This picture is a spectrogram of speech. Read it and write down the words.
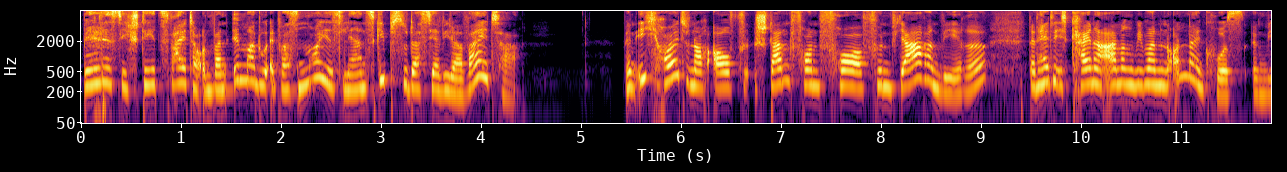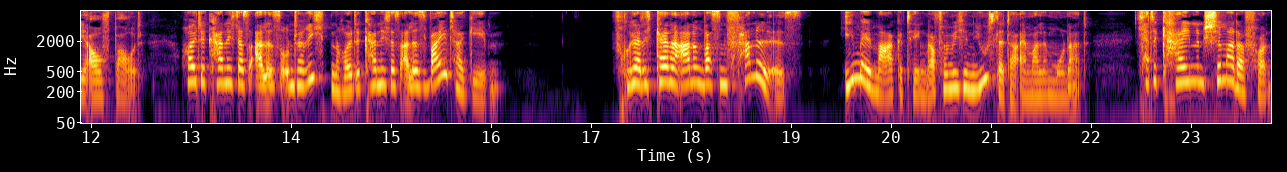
bildest dich stets weiter und wann immer du etwas Neues lernst, gibst du das ja wieder weiter. Wenn ich heute noch auf Stand von vor fünf Jahren wäre, dann hätte ich keine Ahnung, wie man einen Online-Kurs irgendwie aufbaut. Heute kann ich das alles unterrichten, heute kann ich das alles weitergeben. Früher hatte ich keine Ahnung, was ein Funnel ist. E-Mail-Marketing war für mich ein Newsletter einmal im Monat. Ich hatte keinen Schimmer davon.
